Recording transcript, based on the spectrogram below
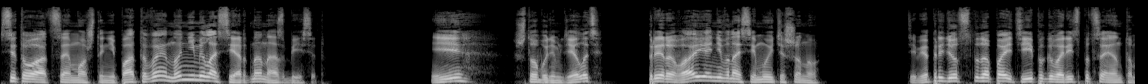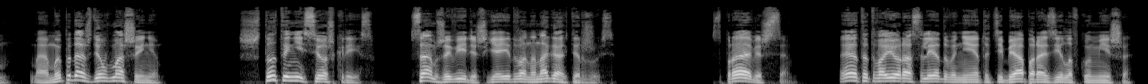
Ситуация, может, и не патовая, но немилосердно нас бесит. «И что будем делать?» Прерываю я невыносимую тишину. Тебе придется туда пойти и поговорить с пациентом, а мы подождем в машине. Что ты несешь, Крис? Сам же видишь, я едва на ногах держусь. Справишься. Это твое расследование, это тебя поразило в Кумише.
